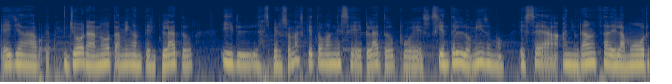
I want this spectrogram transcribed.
ella llora, ¿no? También ante el plato. Y las personas que toman ese plato, pues sienten lo mismo, esa añoranza del amor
